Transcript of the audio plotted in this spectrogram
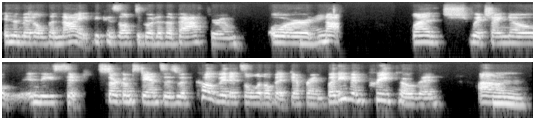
in the middle of the night because they'll have to go to the bathroom or right. not lunch, which I know in these circumstances with COVID, it's a little bit different, but even pre COVID, um, mm.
